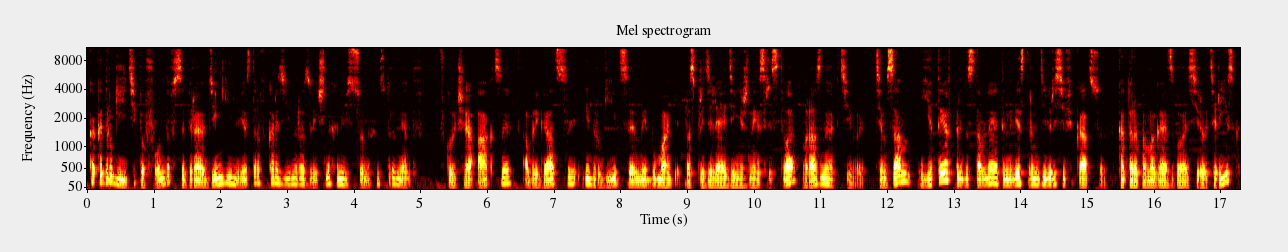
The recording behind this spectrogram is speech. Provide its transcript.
как и другие типы фондов, собирают деньги инвесторов в корзину различных инвестиционных инструментов включая акции, облигации и другие ценные бумаги, распределяя денежные средства в разные активы. Тем самым ETF предоставляет инвесторам диверсификацию, которая помогает сбалансировать риск,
